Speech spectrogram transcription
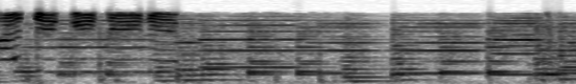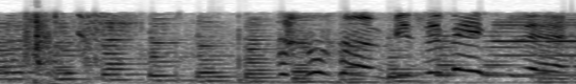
Hadi gidelim. Bizi bekle.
